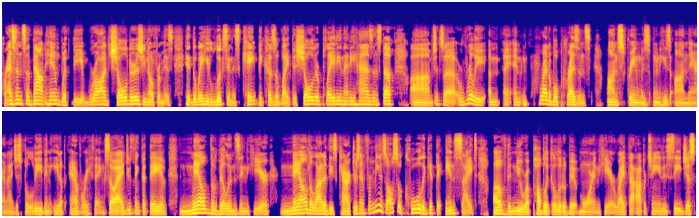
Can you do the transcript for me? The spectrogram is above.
presence about him with the broad shoulders you know from his, hi- the way he looks in his cape because of like the shoulder plating that he has and stuff um just a really um, a- an incredible presence on screen was when he's on there and i just believe and eat up everything so i do think that they have nailed the villains in here nailed a lot of these characters and for me it's also cool to get the insight of the New Republic a little bit more in here, right? The opportunity to see just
